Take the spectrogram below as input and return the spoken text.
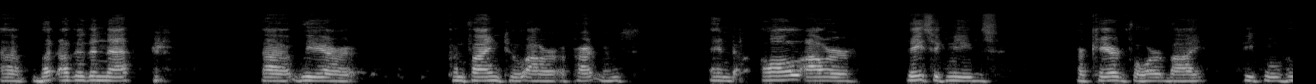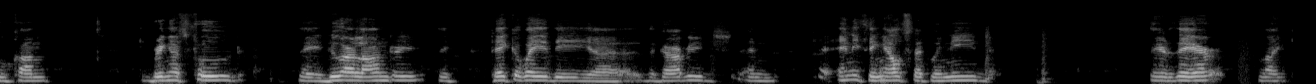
Uh, but other than that, uh, we are confined to our apartments and all our basic needs are cared for by people who come to bring us food. They do our laundry. They take away the, uh, the garbage and anything else that we need. They're there like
